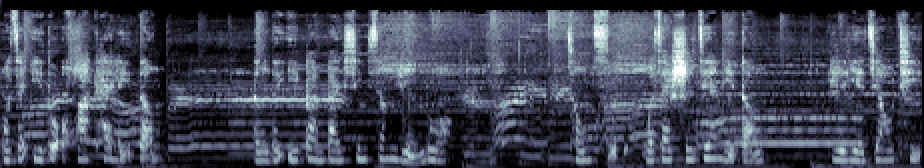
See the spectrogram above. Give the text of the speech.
我在一朵花开里等，等得一瓣瓣馨香陨落。从此，我在时间里等，日夜交替，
